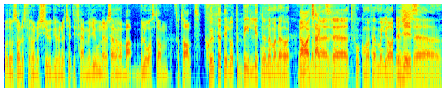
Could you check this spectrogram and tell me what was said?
Och de såldes för 120-135 miljoner och sen Ja. har man bara blåst dem totalt. Sjukt att det låter billigt nu när man har hört Ja, om de här eh, 2,5 miljarders... Eh,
